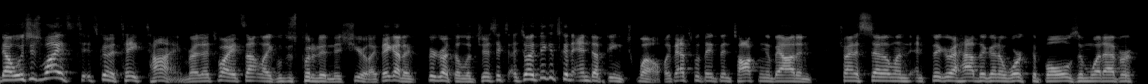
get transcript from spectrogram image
No, which is why it's it's going to take time, right? That's why it's not like we'll just put it in this year. Like they got to figure out the logistics. So I think it's going to end up being 12. Like that's what they've been talking about and trying to settle and, and figure out how they're going to work the bowls and whatever.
